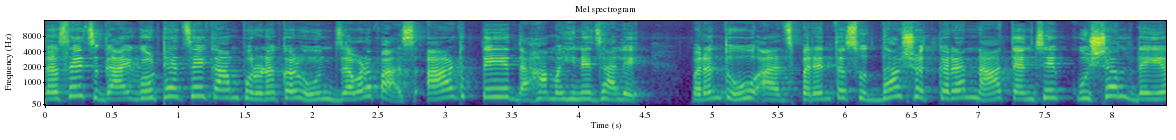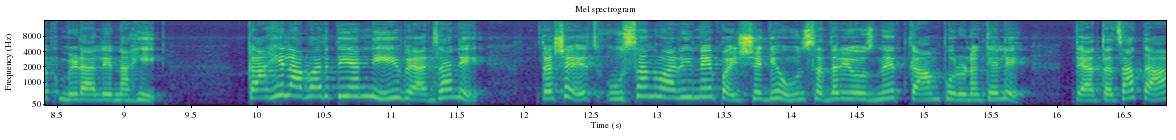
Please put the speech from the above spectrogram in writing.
तसेच गायगोठ्याचे काम पूर्ण करून जवळपास आठ ते दहा महिने झाले. परंतु आजपर्यंत सुद्धा शेतकऱ्यांना त्यांचे कुशल देयक मिळाले नाही. काही लाभार्थी यांनी व्याजाने तसेच उसनवारीने पैसे घेऊन सदर योजनेत काम पूर्ण केले. त्यातच आता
